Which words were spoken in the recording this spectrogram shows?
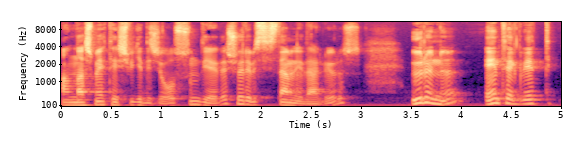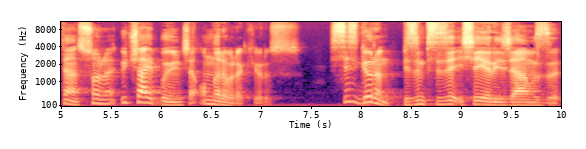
anlaşmaya teşvik edici olsun diye de şöyle bir sistemle ilerliyoruz. Ürünü entegre ettikten sonra 3 ay boyunca onlara bırakıyoruz. Siz görün bizim size işe yarayacağımızı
